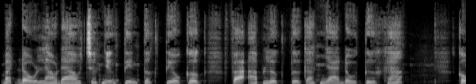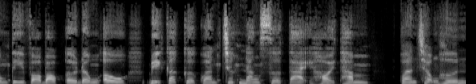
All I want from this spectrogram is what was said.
bắt đầu lao đao trước những tin tức tiêu cực và áp lực từ các nhà đầu tư khác. Công ty vỏ bọc ở Đông Âu bị các cơ quan chức năng sở tại hỏi thăm Quan trọng hơn,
